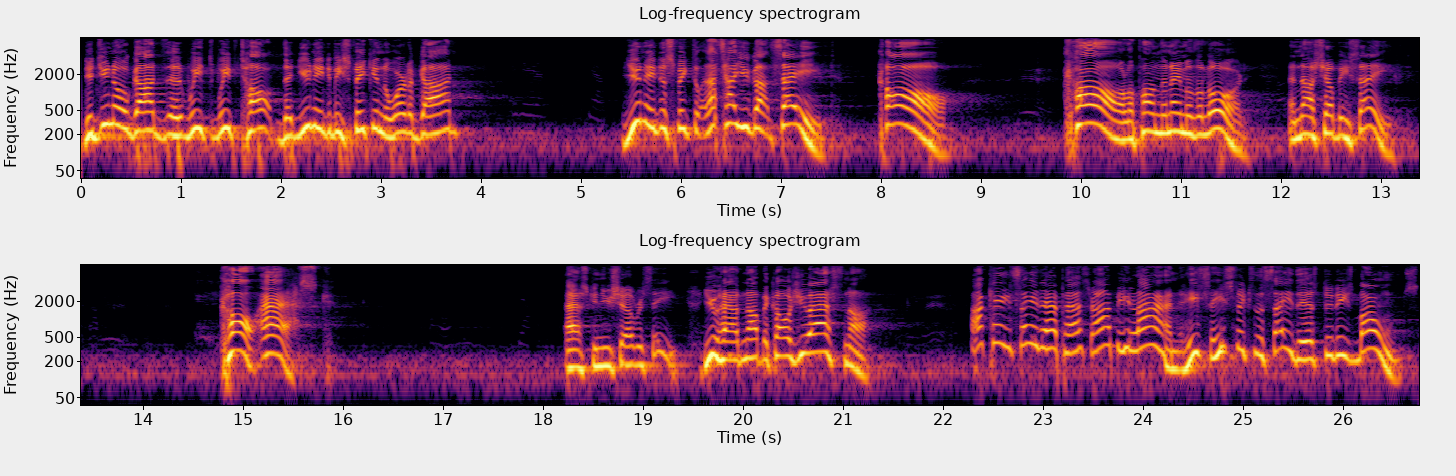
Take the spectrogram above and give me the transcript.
Did you know, God, that we, we've taught that you need to be speaking the word of God? You need to speak. The, that's how you got saved. Call. Call upon the name of the Lord, and thou shalt be saved. Call, ask. Ask and you shall receive. You have not because you ask not. I can't say that, Pastor. I'd be lying. He's, he's fixing to say this to these bones.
